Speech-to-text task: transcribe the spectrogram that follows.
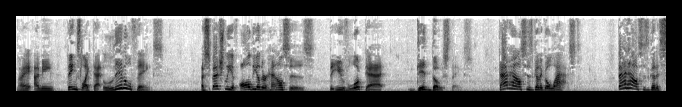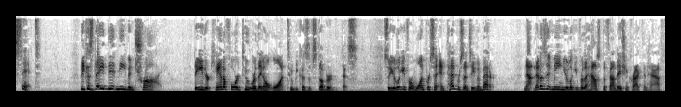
Right? I mean, things like that. Little things. Especially if all the other houses that you've looked at did those things. That house is going to go last. That house is going to sit because they didn't even try. They either can't afford to or they don't want to because of stubbornness. So you're looking for 1% and 10% is even better. Now, that doesn't mean you're looking for the house the foundation cracked in half.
